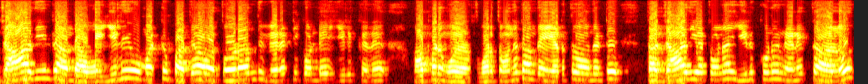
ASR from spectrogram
ஜாதின்ற அந்த இழிவு மட்டும் பார்த்தீங்கன்னா அவ தொடர்ந்து விரட்டி கொண்டே இருக்குது. அப்புறம் ஒருத்தர் ஒருத்தன் வந்துட்டு அந்த இடத்துல வந்துட்டு தான் ஜாதியற்றவனா இருக்கணும்னு நினைத்தாலும்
